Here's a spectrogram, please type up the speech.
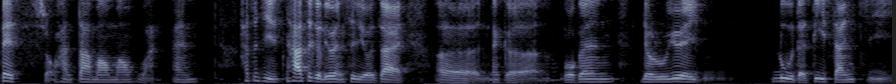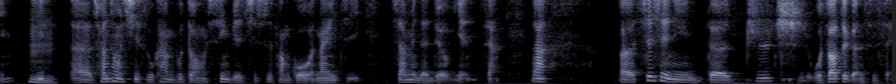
贝斯手和大猫猫晚安。他自己他这个留言是留在呃那个我跟刘如月录的第三集，嗯呃传统习俗看不懂，性别歧视放过我那一集下面的留言。这样，那呃谢谢你的支持，我知道这个人是谁，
